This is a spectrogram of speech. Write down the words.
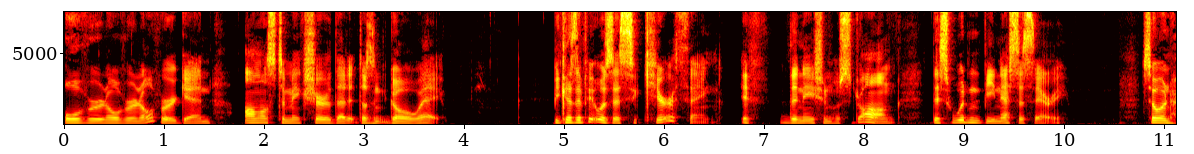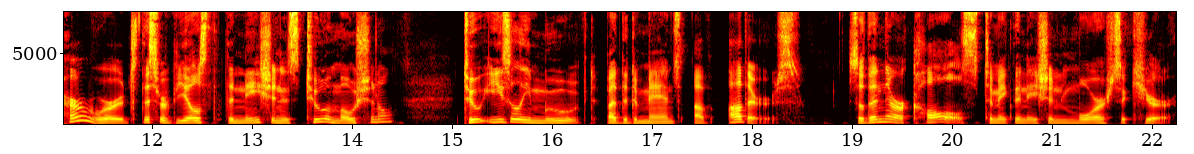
over and over and over again, almost to make sure that it doesn't go away. Because if it was a secure thing, if the nation was strong, this wouldn't be necessary. So, in her words, this reveals that the nation is too emotional too easily moved by the demands of others. So then there are calls to make the nation more secure.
